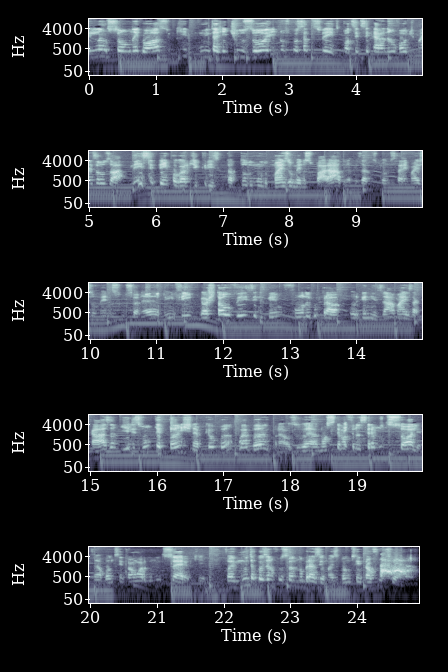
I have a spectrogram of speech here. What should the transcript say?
ele lançou um negócio que muita gente usou e não ficou satisfeito. Pode ser que esse cara não volte mais a usar. Nesse tempo agora de crise, que tá todo mundo mais ou menos parado, né? apesar dos bancos estarem mais ou menos funcionando, enfim, eu acho que talvez eles ganhem um fôlego para organizar mais a casa e eles vão ter punch, né? Porque o banco é banco, né? O nosso sistema financeiro é muito sólido, né? O Banco Central é um órgão muito sério aqui. Foi muita coisa não funciona no Brasil, mas o Banco Central funciona.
